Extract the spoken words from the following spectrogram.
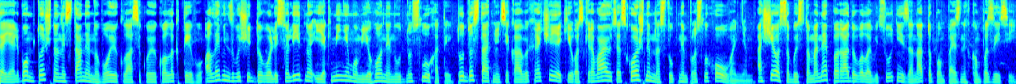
Цей альбом точно не стане новою класикою колективу, але він звучить доволі солідно і як мінімум його не нудно слухати. Тут достатньо цікавих речей, які розкриваються з кожним наступним прослуховуванням. А ще особисто мене порадувала відсутність занадто помпезних композицій.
